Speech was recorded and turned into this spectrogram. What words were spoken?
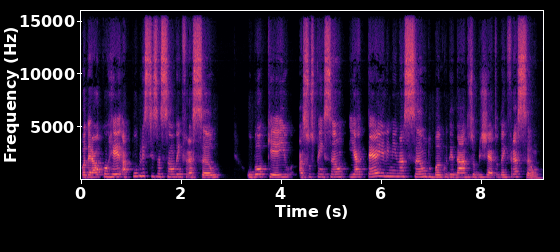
Poderá ocorrer a publicização da infração, o bloqueio, a suspensão e até a eliminação do banco de dados objeto da infração.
